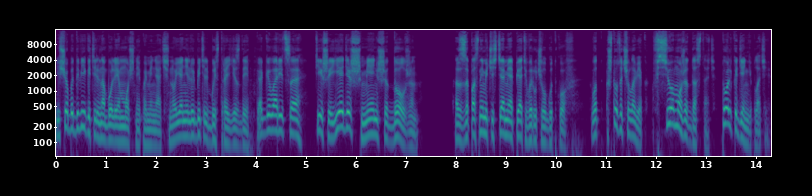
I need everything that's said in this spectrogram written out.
Еще бы двигатель на более мощный поменять, но я не любитель быстрой езды. Как говорится, тише едешь, меньше должен. С запасными частями опять выручил Гудков. Вот что за человек? Все может достать, только деньги плати.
